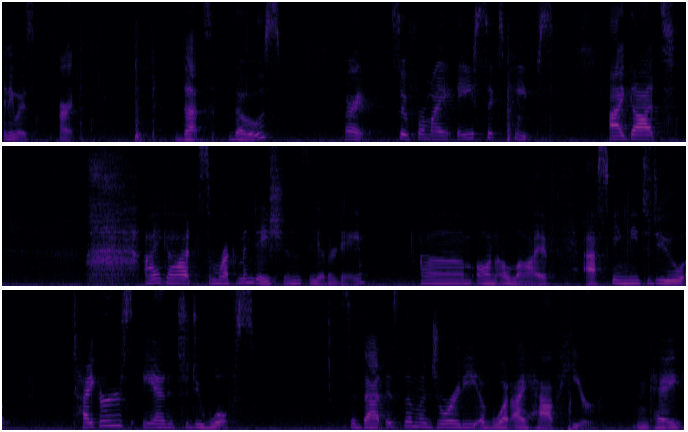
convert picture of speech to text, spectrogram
anyways, all right, that's those. All right, so for my A6 peeps, I got, I got some recommendations the other day um, on a live asking me to do tigers and to do wolves. So that is the majority of what I have here. Okay,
